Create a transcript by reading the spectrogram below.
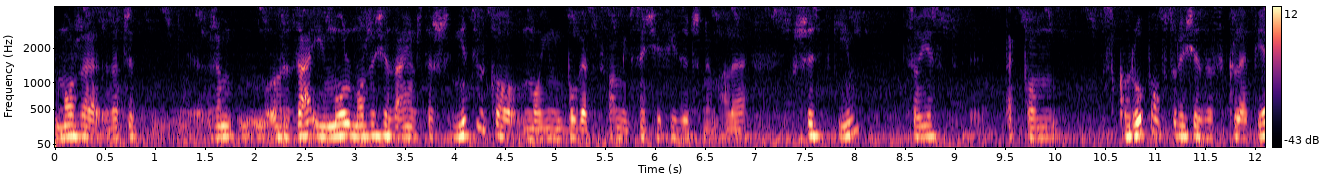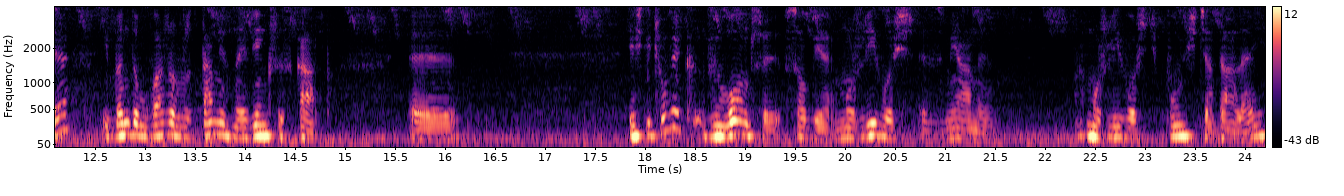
może, znaczy, że rdza i mól może się zająć też nie tylko moimi bogactwami w sensie fizycznym, ale wszystkim, co jest y, taką skorupą, w której się zasklepię i będę uważał, że tam jest największy skarb. Y, Jeśli człowiek wyłączy w sobie możliwość zmiany, możliwość pójścia dalej,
